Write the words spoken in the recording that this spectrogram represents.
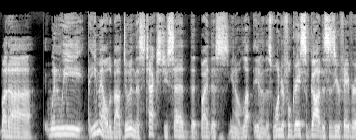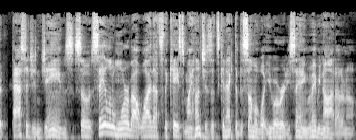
But uh, when we emailed about doing this text, you said that by this, you know, lo- you know, this wonderful grace of God, this is your favorite passage in James. So say a little more about why that's the case. My hunch is it's connected to some of what you were already saying, but maybe not. I don't know.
